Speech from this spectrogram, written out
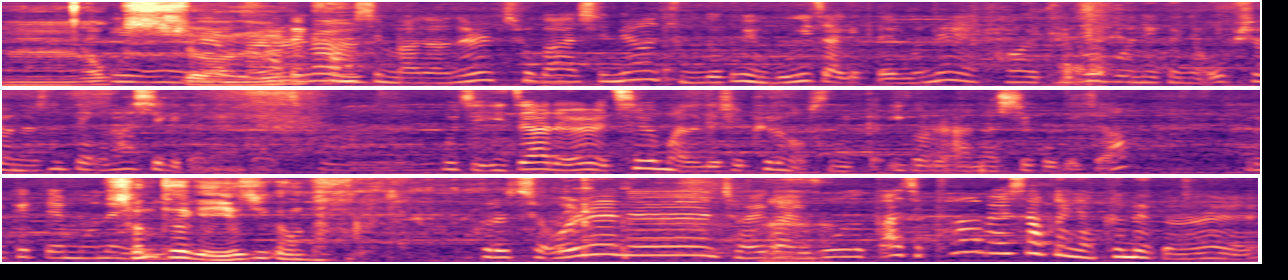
음, 예, 옵션을 430만 원을 추가하시면 중도금이 무이자이기 때문에 거의 대부분이 그냥 옵션을 선택을 하시게 되는 거죠. 굳이 이자를 700만 원 내실 필요는 없으니까 이거를 안 하시고 그죠? 그렇기 때문에 선택의 여지가 없는 거. 그렇죠. 원래는 저희가 네. 이거까지 포함해서 그냥 금액을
